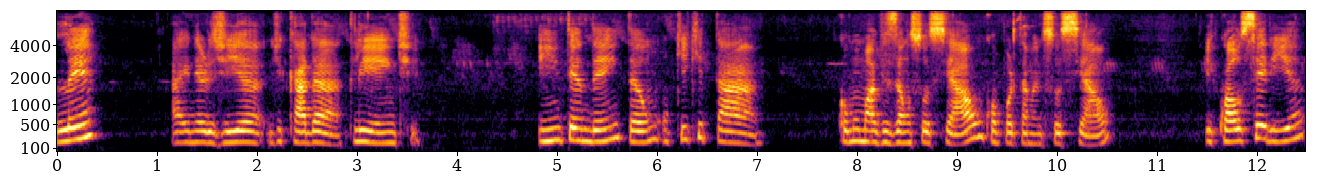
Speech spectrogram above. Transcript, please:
ler a energia de cada cliente e entender então o que está como uma visão social, um comportamento social e qual seria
